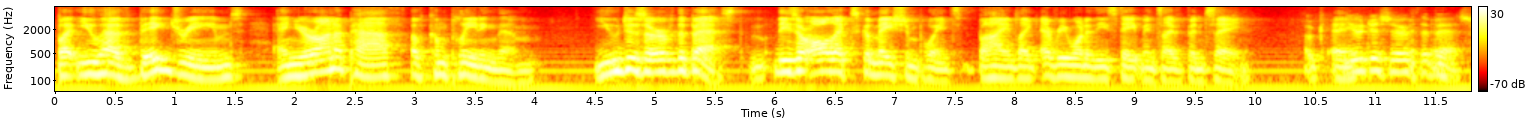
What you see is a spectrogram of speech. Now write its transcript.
but you have big dreams and you're on a path of completing them. You deserve the best. These are all exclamation points behind like every one of these statements I've been saying. Okay. You deserve the best.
